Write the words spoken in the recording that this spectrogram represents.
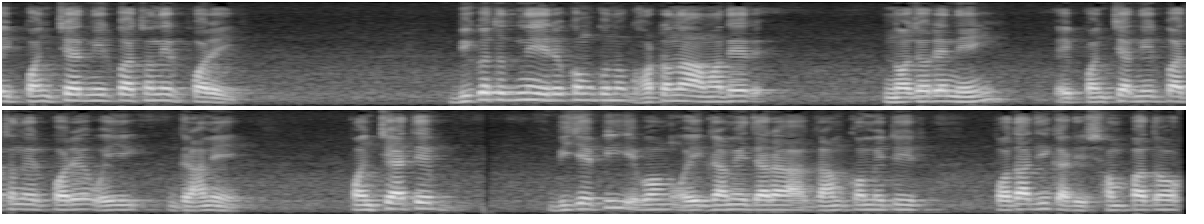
এই পঞ্চায়েত নির্বাচনের পরেই বিগত দিনে এরকম কোনো ঘটনা আমাদের নজরে নেই। এই পঞ্চায়েত নির্বাচনের পরে ওই গ্রামে পঞ্চায়েতে বিজেপি এবং ওই গ্রামে যারা গ্রাম কমিটির পদাধিকারী, সম্পাদক,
